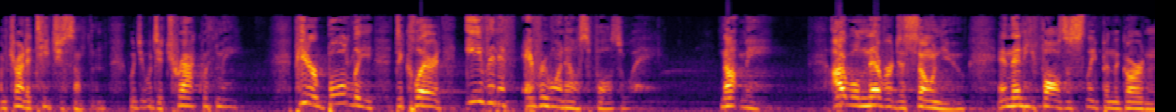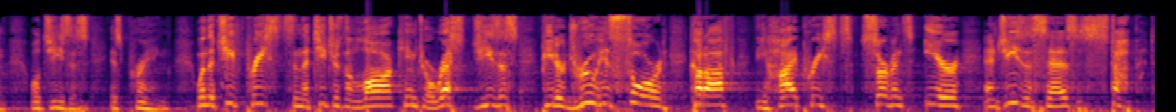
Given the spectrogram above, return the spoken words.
I'm trying to teach you something. Would you, would you track with me? Peter boldly declared, Even if everyone else falls away, not me. I will never disown you. And then he falls asleep in the garden while Jesus is praying. When the chief priests and the teachers of the law came to arrest Jesus, Peter drew his sword, cut off the high priest's servant's ear, and Jesus says, Stop it.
